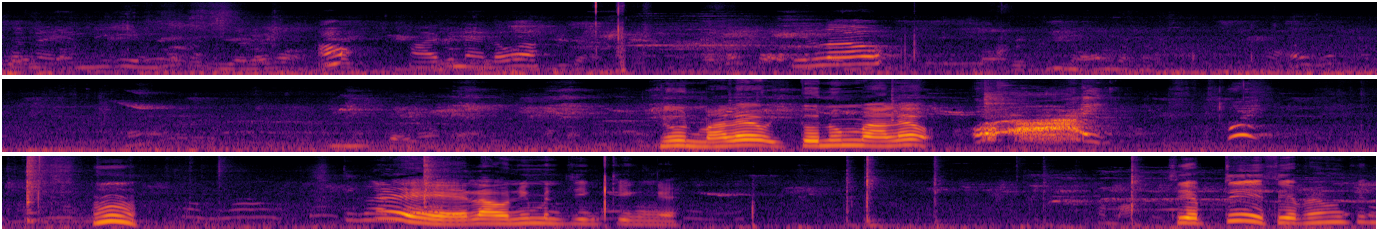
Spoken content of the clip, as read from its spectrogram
ไปไหนเอ็มดิเอ็มเอ้าหายไปไหนแล้วอะกินแล้วนู่นมาแล้วอีกตัวนู่นมาแล้วอืมเอ้เรานี่มันจริงๆไงเสียบที่เสียบให้มันกิน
